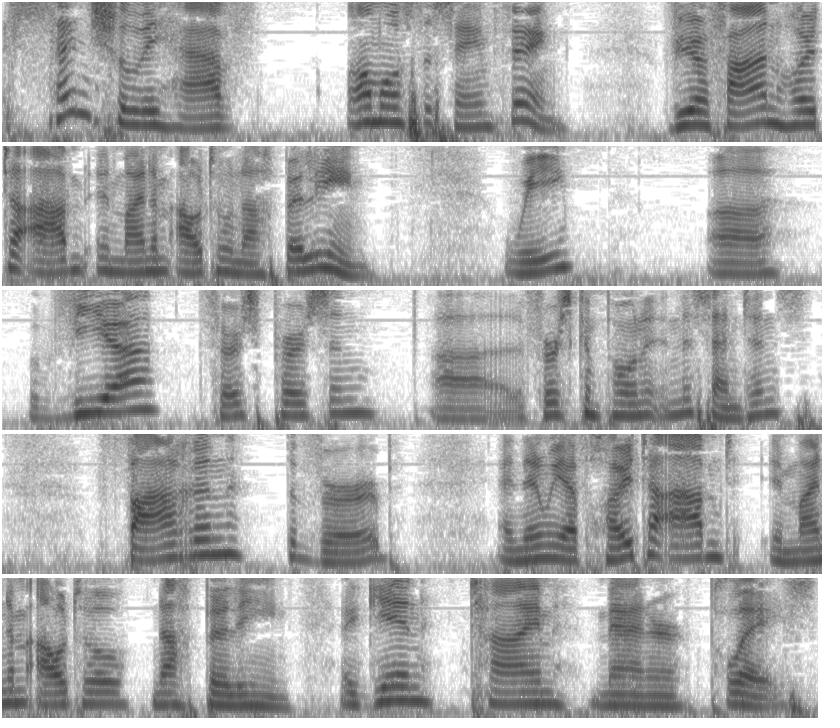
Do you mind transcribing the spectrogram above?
essentially have almost the same thing. Wir fahren heute Abend in meinem Auto nach Berlin. We, uh, wir, first person, uh, the first component in the sentence, fahren, the verb, and then we have heute Abend in meinem Auto nach Berlin. Again, time, manner, place.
